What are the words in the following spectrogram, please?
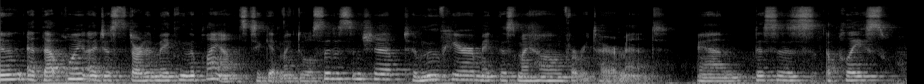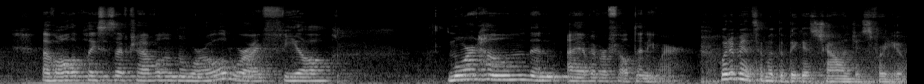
And at that point, I just started making the plans to get my dual citizenship, to move here, make this my home for retirement. And this is a place of all the places I've traveled in the world where I feel more at home than I have ever felt anywhere. What have been some of the biggest challenges for you?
